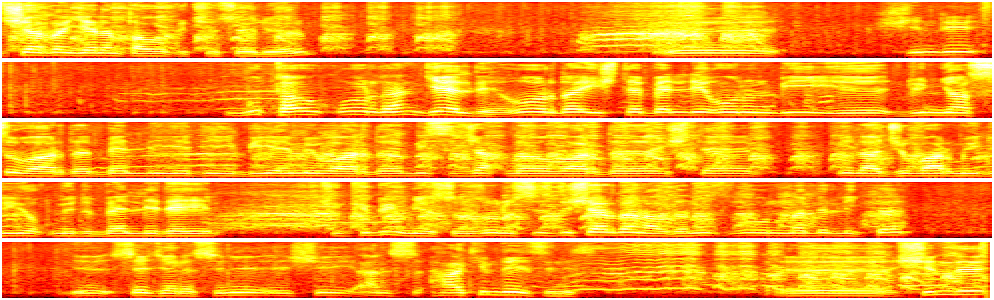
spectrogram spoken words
Dışarıdan gelen tavuk için söylüyorum. Ee, şimdi bu tavuk oradan geldi. Orada işte belli onun bir e, dünyası vardı. Belli yediği bir yemi vardı. Bir sıcaklığı vardı. İşte ilacı var mıydı yok muydu belli değil. Çünkü bilmiyorsunuz onu siz dışarıdan aldınız. Onunla birlikte e, seceresini e, şey yani hakim değilsiniz. Ee, şimdi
